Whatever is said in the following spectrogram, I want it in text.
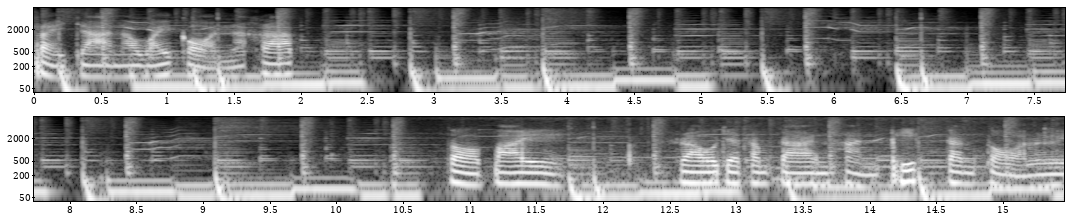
ใส่จานเอาไว้ก่อนนะครับต่อไป เราจะทำการหั่นพริกกันต่อเลย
